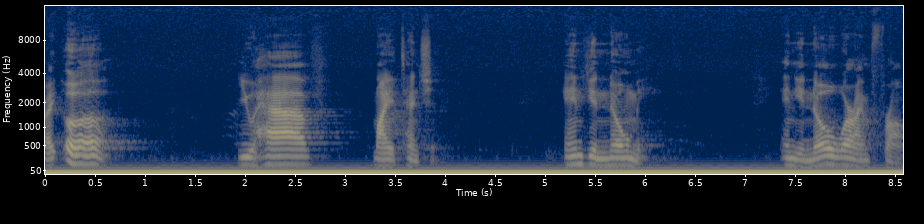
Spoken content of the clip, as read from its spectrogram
right? Uh, you have my attention, and you know me, and you know where I'm from.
